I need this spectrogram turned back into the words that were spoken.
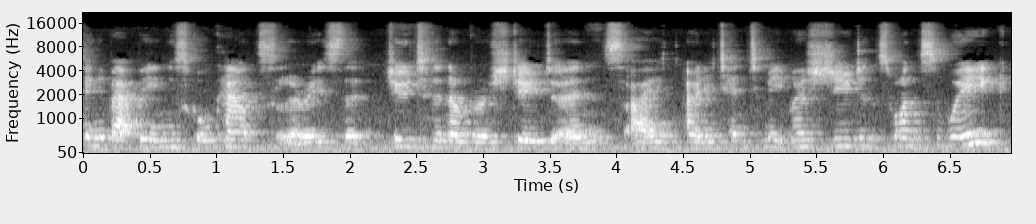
thing about being a school counsellor is that due to the number of students, I only tend to meet most students once a week.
